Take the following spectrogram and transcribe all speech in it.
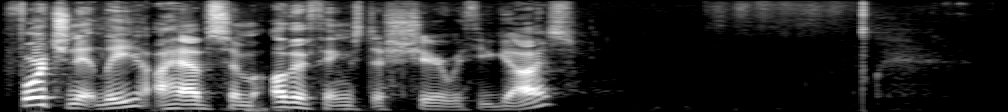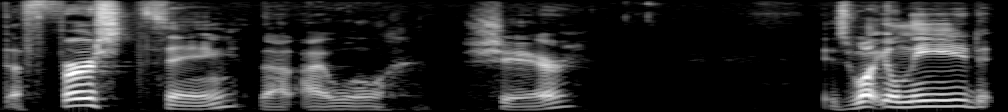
Fortunately, I have some other things to share with you guys. The first thing that I will share is what you'll need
